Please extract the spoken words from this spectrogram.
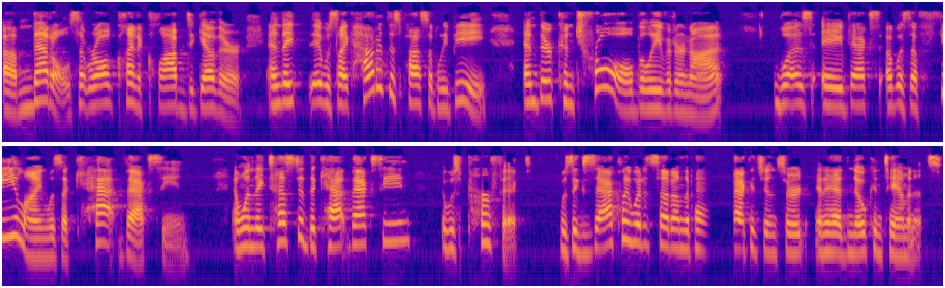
uh, metals that were all kind of clobbed together. And they, it was like, how did this possibly be? And their control, believe it or not, was a vac- was a feline, was a cat vaccine. And when they tested the cat vaccine, it was perfect. It was exactly what it said on the package insert, and it had no contaminants.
